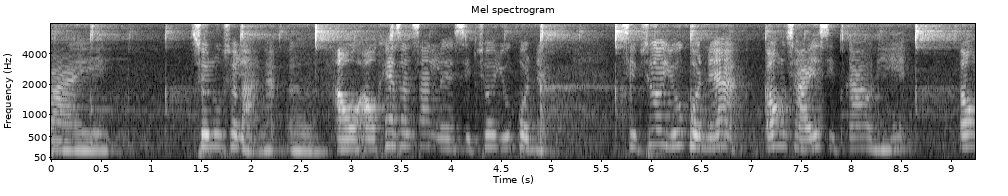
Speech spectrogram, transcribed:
ไปช่วยลูกช่วยหลานอะเออเอาเอาแค่สั้นๆเลย 10ช่วยยุคนเนี่ย10ช่วยยุคนเนี้ยต้องใช้ 19 นี้ ต้อง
